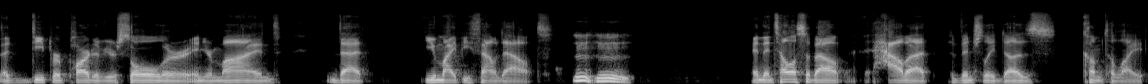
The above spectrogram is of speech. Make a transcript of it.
a deeper part of your soul or in your mind that you might be found out. Mm-hmm. And then tell us about how that eventually does come to light.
